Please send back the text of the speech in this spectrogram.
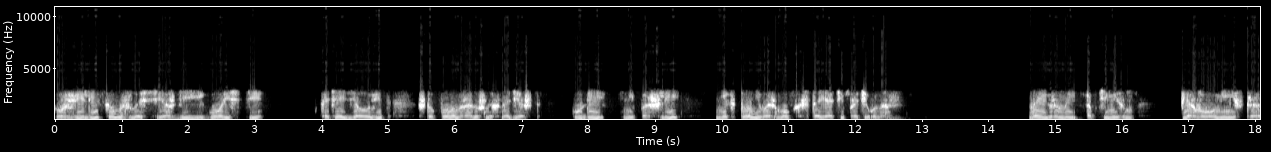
в великом злосердии и горести, хотя и делал вид, что полон радужных надежд. Куды ни пошли, никто не возмог стоять и против нас. Наигранный оптимизм первого министра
